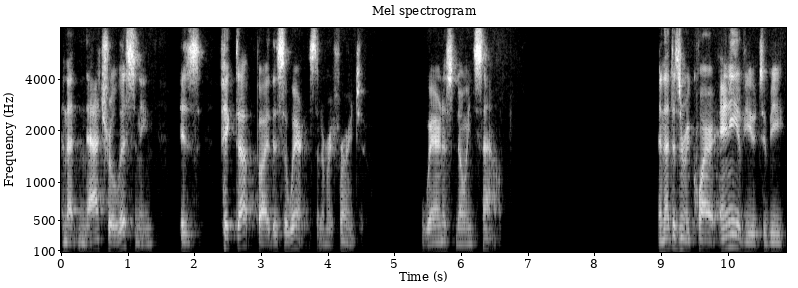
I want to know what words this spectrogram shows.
and that natural listening is picked up by this awareness that i'm referring to awareness knowing sound and that doesn't require any of you to be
